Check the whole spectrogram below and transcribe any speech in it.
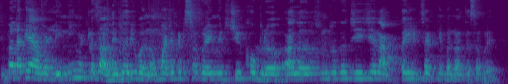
ती मला काही आवडली नाही. म्हटलं जाऊ दे घरी बनव. माझ्याकडे सगळे मिरची खोबरं आलं लसूण जे जे लागतं ही चटणी बनवते सगळे.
